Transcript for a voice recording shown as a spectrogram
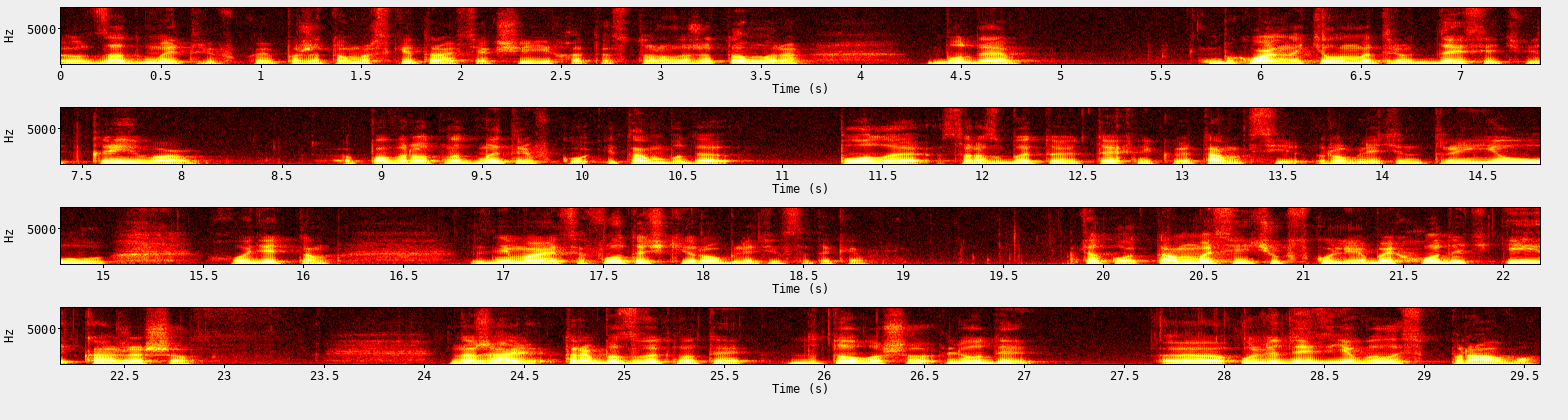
за Дмитрівкою по Житомирській трасі, якщо їхати в сторону Житомира, буде буквально кілометрів 10 від Києва, поворот на Дмитрівку, і там буде поле з розбитою технікою. Там всі роблять інтерв'ю, ходять там, знімаються фоточки, роблять і все таке. Так от, там Масійчук з Колєбою ходить і каже, що, на жаль, треба звикнути до того, що люди, е, у людей з'явилось право,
